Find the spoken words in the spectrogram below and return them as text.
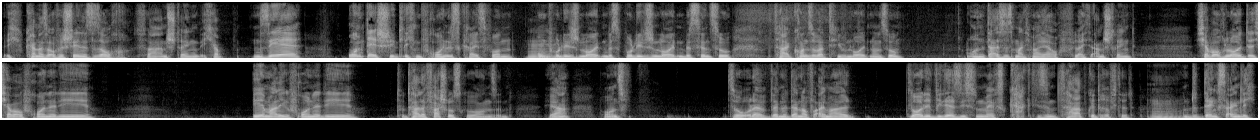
Ich kann das auch verstehen, es ist auch sehr anstrengend. Ich habe einen sehr unterschiedlichen Freundeskreis von unpolitischen Leuten bis politischen Leuten bis hin zu total konservativen Leuten und so. Und da ist es manchmal ja auch vielleicht anstrengend. Ich habe auch Leute, ich habe auch Freunde, die ehemalige Freunde, die totale Faschos geworden sind. Ja, bei uns so oder wenn du dann auf einmal Leute wieder siehst und merkst, kack, die sind total abgedriftet. Und du denkst eigentlich,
